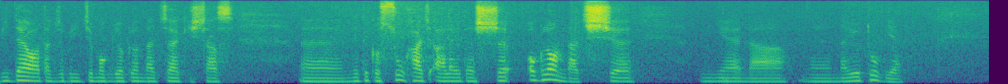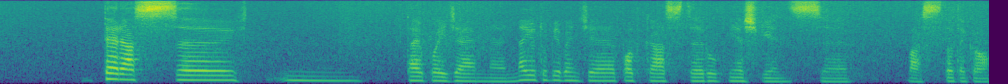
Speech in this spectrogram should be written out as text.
wideo, tak że będziecie mogli oglądać co jakiś czas, nie tylko słuchać, ale też oglądać mnie na, na YouTubie. Teraz tak jak powiedziałem, na YouTubie będzie podcast również, więc Was do tego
